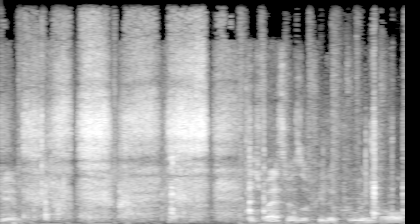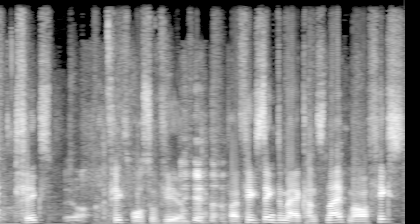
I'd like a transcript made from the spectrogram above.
geben. Ich weiß, wer so viele Kugeln braucht. Fix? Ja. Fix braucht so viel. Weil Fix denkt immer, er kann snipen, aber Fix.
